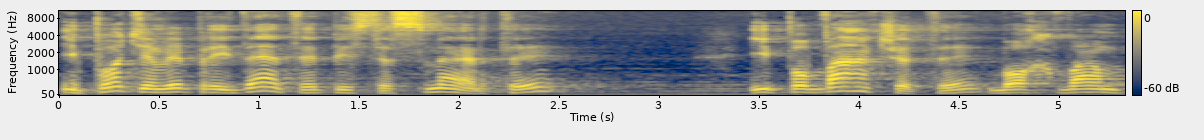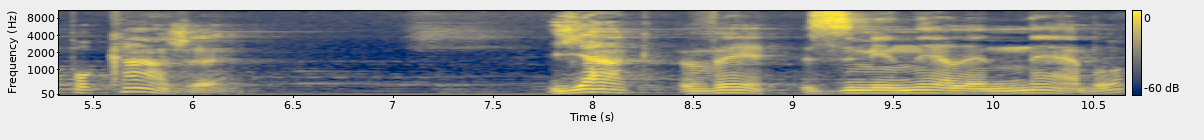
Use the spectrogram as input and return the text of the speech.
І потім ви прийдете після смерти і побачите, Бог вам покаже, як ви змінили небо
